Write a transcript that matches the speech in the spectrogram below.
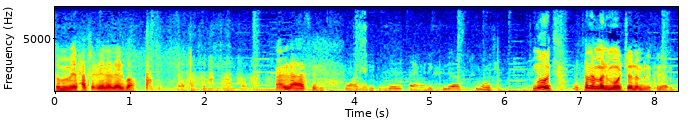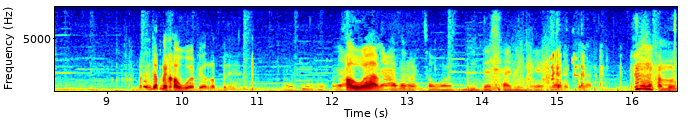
ثم ما يلحقش علينا لا الباب لا هسه عليك الليل طيح عليك كلاب تموت. تموت أنا ما نموتش أنا من الكلام دقي خوف يا رب العالمين خواف. أنا عارفك راك تصور داش حالين لا حمود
